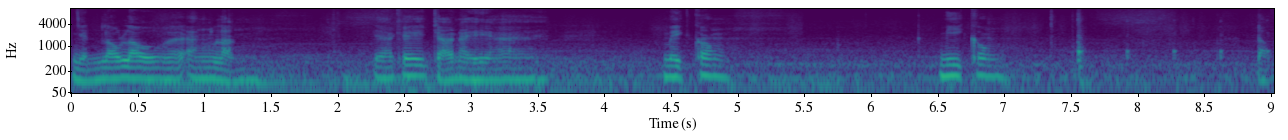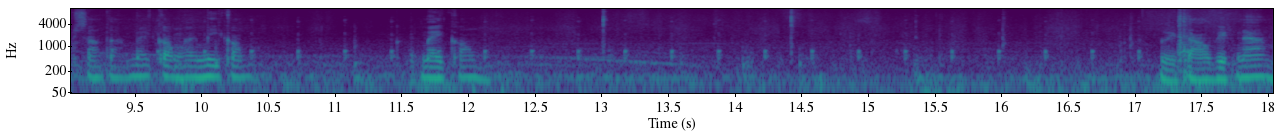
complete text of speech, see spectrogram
Nhịn lâu lâu ăn lần ra dạ, cái chợ này à, Mekong. Mekong. Đọc sao ta? Mekong hay Mekong? Mekong. Người Tàu Việt Nam.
